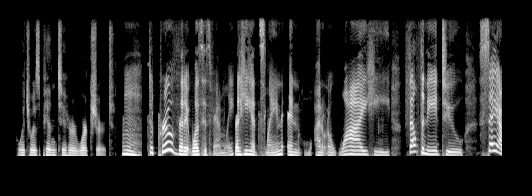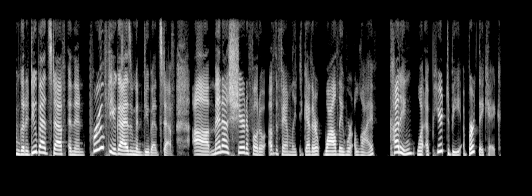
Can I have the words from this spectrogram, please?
which was pinned to her work shirt. Mm. To prove that it was his family that he had slain, and I don't know why he felt the need to say, I'm going to do bad stuff, and then prove to you guys I'm going to do bad stuff. Uh, Mena shared a photo of the family together while they were alive. Cutting what appeared to be a birthday cake.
